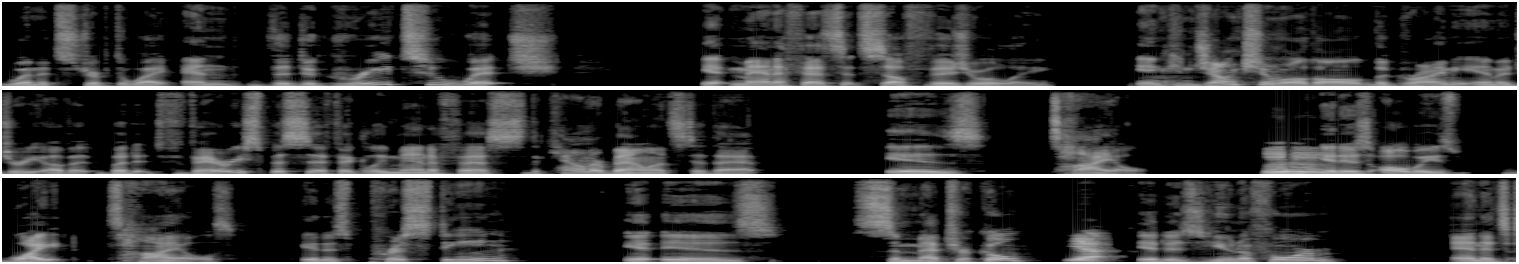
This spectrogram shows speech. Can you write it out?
when it's stripped away and the degree to which it manifests itself visually in conjunction with all the grimy imagery of it but it very specifically manifests the counterbalance to that is tile Mm. it is always white tiles it is pristine it is symmetrical Yeah. it is uniform and it's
